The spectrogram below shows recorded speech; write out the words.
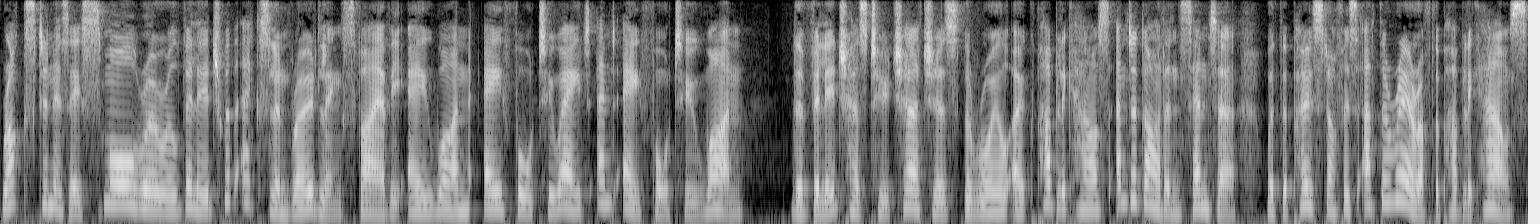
Roxton is a small rural village with excellent road links via the A1, A428 and A421. The village has two churches, the Royal Oak Public House and a garden centre, with the post office at the rear of the public house.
